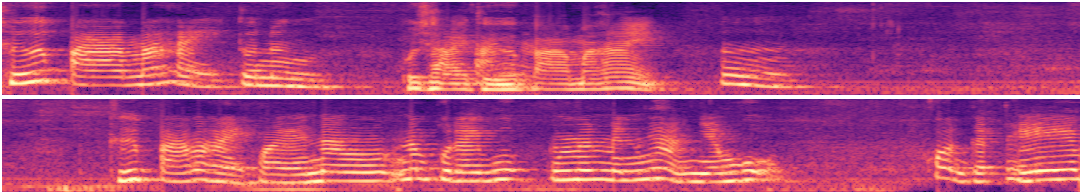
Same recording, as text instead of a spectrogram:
ถือปลามาให้ตัวหนึ่ง ผู้ชายถือปลามาให้ เออถือปลามาให้ข่อยนั่งน้ำผู้ใดบุมันเป็นงานหยังบุ คนก็เต็ม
